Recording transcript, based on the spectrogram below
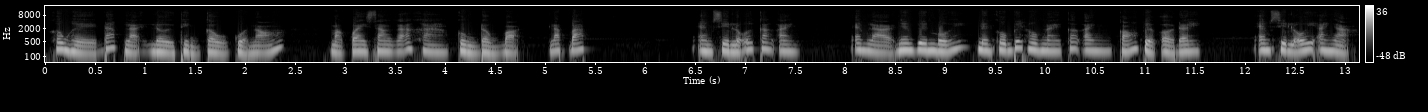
không hề đáp lại lời thỉnh cầu của nó mà quay sang gã Kha cùng đồng bọn lắp bắp. Em xin lỗi các anh, em là nhân viên mới nên không biết hôm nay các anh có việc ở đây. Em xin lỗi anh ạ.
